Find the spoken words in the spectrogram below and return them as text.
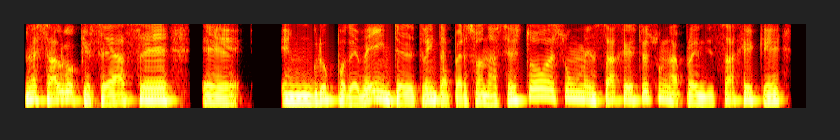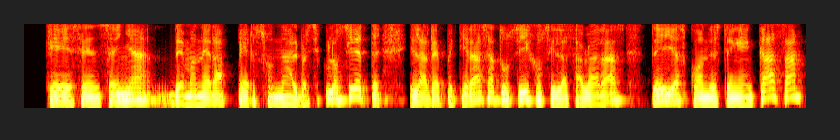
No es algo que se hace eh, en un grupo de 20, de 30 personas. Esto es un mensaje, esto es un aprendizaje que que se enseña de manera personal. Versículo 7, y las repetirás a tus hijos y las hablarás de ellas cuando estén en casa,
